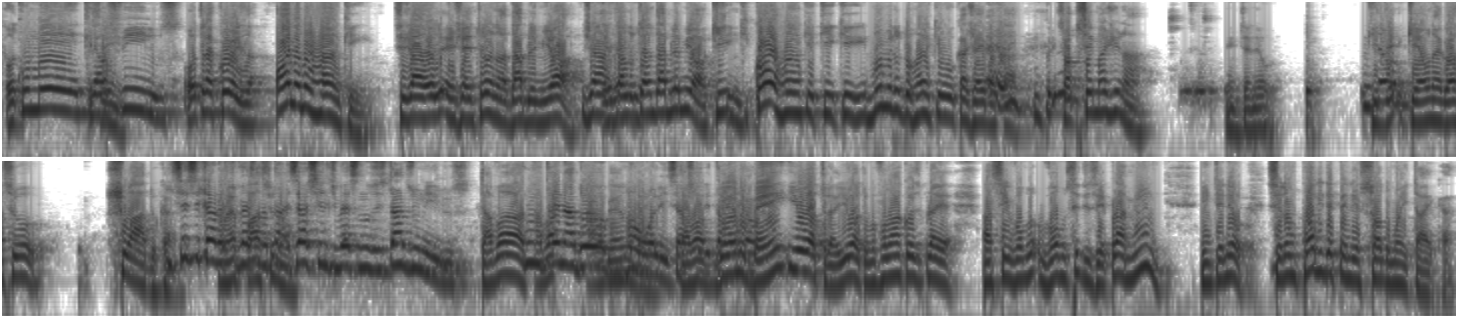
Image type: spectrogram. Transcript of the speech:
comer, criar os filhos. Outra coisa, olha no ranking. Você já, já entrou na WMO? Já, Ele tá vi. lutando WMO. Que, que- qual é o ranking, que, que número do ranking o Cajaíba É, tá? primeiro. Só pra você imaginar. Entendeu? Que, Então- de- que é um negócio suado, cara. E se esse cara não é fácil, na, não. Você acha que ele estivesse nos Estados Unidos? Tava, Com um tava- treinador tava ganhando bom bem. ali, você acha tava que ele tava ganhando bem e outra, e outra, vou falar uma coisa pra ele. Assim, vamos, vamos se dizer, pra mim, entendeu? Você não pode depender só do Muay Thai, cara.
